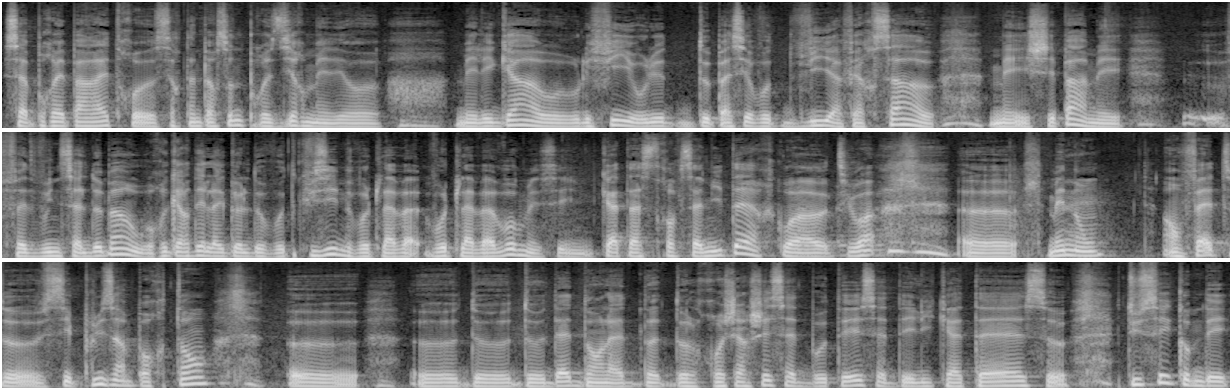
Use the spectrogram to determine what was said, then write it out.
ça pourrait paraître, euh, certaines personnes pourraient se dire, mais, euh, mais les gars ou les filles, au lieu de passer votre vie à faire ça, mais je sais pas, mais faites-vous une salle de bain ou regardez la gueule de votre cuisine, votre, votre lavabo, mais c'est une catastrophe sanitaire, quoi, tu vois. mais non, en fait, euh, c'est plus important euh, euh, de, d'être dans la, de, rechercher cette beauté, cette délicatesse. Tu sais, comme des,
